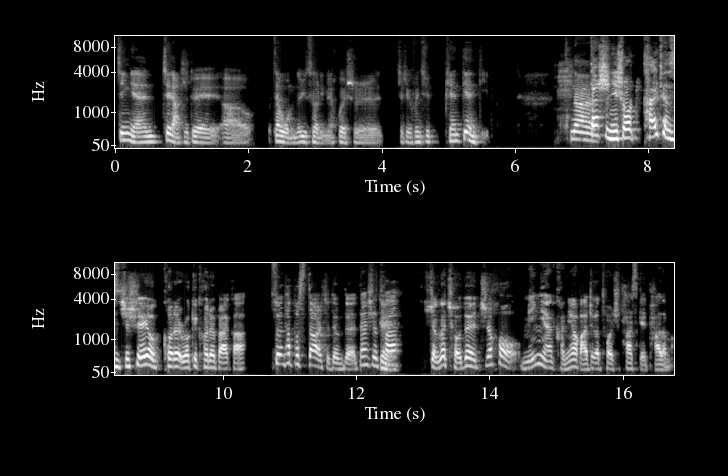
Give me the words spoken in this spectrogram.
今年这两支队，呃，在我们的预测里面会是这这个分区偏垫底的。那但是你说 Titans 其实也有 quarter rookie quarterback 啊，虽然他不 start，对不对？但是他整个球队之后，明年肯定要把这个 torch pass 给他的嘛，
